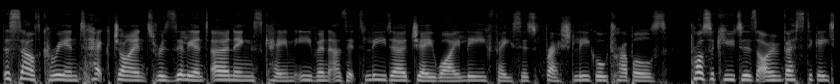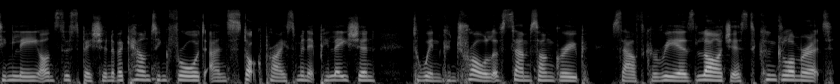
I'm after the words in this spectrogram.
The South Korean tech giant's resilient earnings came even as its leader, JY Lee, faces fresh legal troubles. Prosecutors are investigating Lee on suspicion of accounting fraud and stock price manipulation to win control of Samsung Group, South Korea's largest conglomerate.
